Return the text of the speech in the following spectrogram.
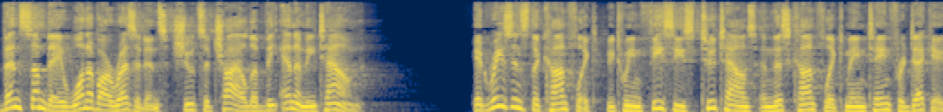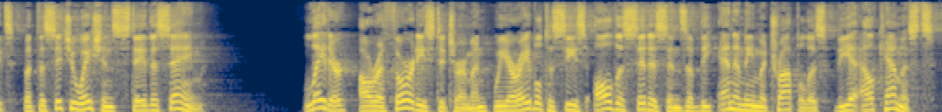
Then someday one of our residents shoots a child of the enemy town. It reasons the conflict between Theses' two towns and this conflict maintained for decades, but the situations stay the same. Later, our authorities determine we are able to seize all the citizens of the enemy metropolis via alchemists.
